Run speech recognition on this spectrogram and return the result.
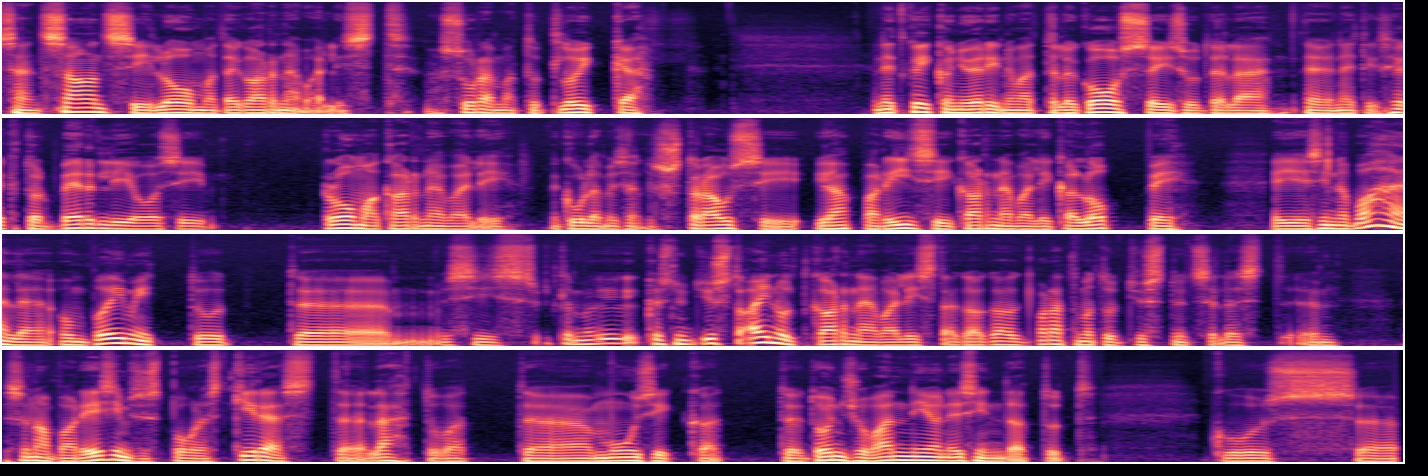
Saint-Sansi loomade karnevalist Surematut luike. Need kõik on ju erinevatele koosseisudele, äh, näiteks Hector Berliozi Rooma karnevali, me kuuleme seal Straussi jah, Pariisi karnevali galoppi ja sinna vahele on põimitud äh, siis ütleme, kas nüüd just ainult karnevalist, aga ka paratamatult just nüüd sellest sõnapaari esimesest poolest kirest lähtuvat muusikat, Don Giovanni on esindatud, kus äh,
